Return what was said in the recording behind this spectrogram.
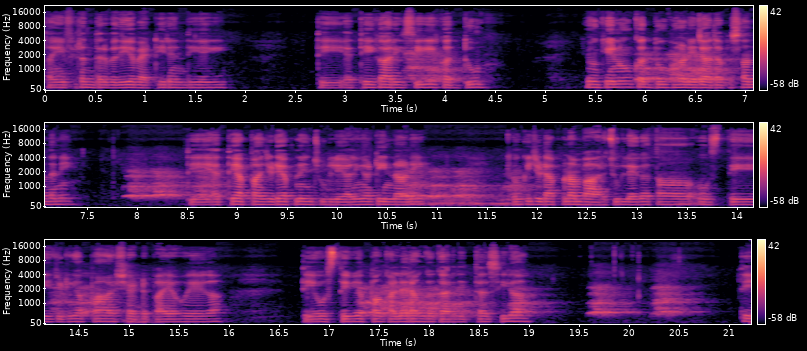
ਤਾਂ ਹੀ ਫਿਰ ਅੰਦਰ ਵਧੀਆ ਬੈਠੀ ਰਹਿੰਦੀ ਹੈਗੀ। ਤੇ ਇੱਥੇ ਹੀ ਖਾ ਰਹੀ ਸੀਗੀ ਕੱਦੂ, ਕਿਉਂਕਿ ਇਹਨੂੰ ਕੱਦੂ ਖਾਣੇ ਜ਼ਿਆਦਾ ਪਸੰਦ ਨੇ। ਤੇ ਇੱਥੇ ਆਪਾਂ ਜਿਹੜੇ ਆਪਣੇ ਚੁੱਲ੍ਹੇ ਵਾਲੀਆਂ ਟੀਨਾਂ ਨੇ, ਕਿਉਂਕਿ ਜਿਹੜਾ ਆਪਣਾ ਬਾਹਰ ਚੁੱਲ੍ਹਾ ਤਾਂ ਉਸ ਤੇ ਜਿਹੜੀਆਂ ਆਪਾਂ ਸ਼ੈੱਡ ਪਾਇਆ ਹੋਏਗਾ ਤੇ ਉਸ ਤੇ ਵੀ ਆਪਾਂ ਕੱਲ੍ਹ ਰੰਗ ਕਰ ਦਿੱਤਾ ਸੀਗਾ। ਅਤੇ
